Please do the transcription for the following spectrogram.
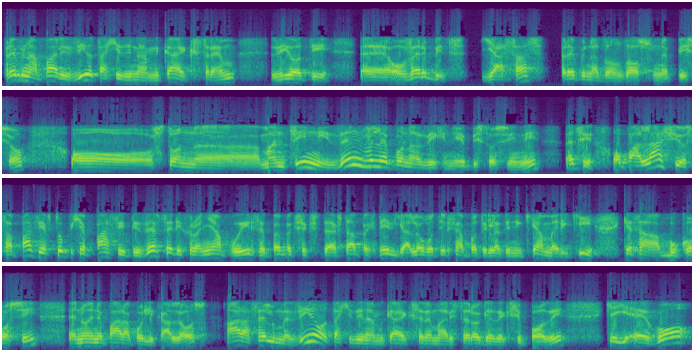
Πρέπει να πάρει δύο ταχυδυναμικά εξτρέμ, διότι ε, ο Βέρμπιτς, γεια σας, πρέπει να τον δώσουν πίσω. Ο, στον uh, Μαντσίνη δεν βλέπω να δείχνει εμπιστοσύνη. Έτσι. Ο Παλάσιος θα πάθει αυτό που είχε πάθει τη δεύτερη χρονιά που ήρθε, που έπαιξε 67 παιχνίδια λόγω ότι ήρθε από τη Λατινική Αμερική και θα μπουκώσει, ενώ είναι πάρα πολύ καλός. Άρα θέλουμε δύο ταχυδυναμικά εξαιρέμα αριστερό και δεξί πόδι. Και εγώ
